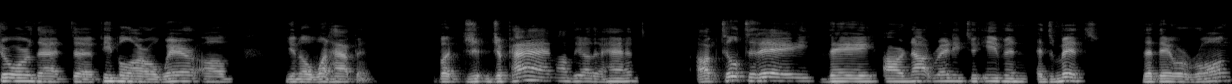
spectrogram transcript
sure that uh, people are aware of, you know, what happened. But J Japan, on the other hand, up till today, they are not ready to even admit that they were wrong,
